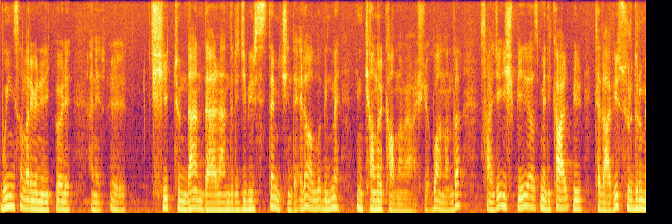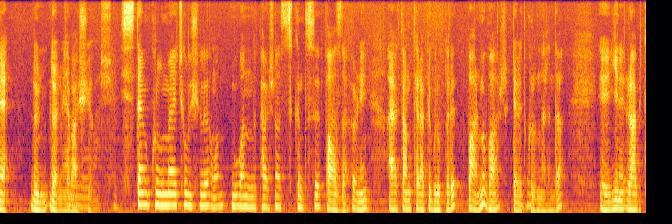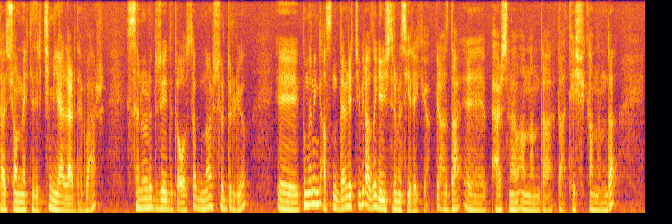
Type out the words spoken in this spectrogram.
bu insanlara yönelik böyle hani kişiyi tümden değerlendirici bir sistem içinde ele alabilme imkanları kalmamaya başlıyor. Bu anlamda sadece iş biraz medikal bir tedavi sürdürme dön, dönmeye başlıyor. Sistem kurulmaya çalışılıyor ama bu anlamda personel sıkıntısı fazla. Örneğin ayaktan terapi grupları var mı? Var devlet kurumlarında. Ee, yine rehabilitasyon merkezleri kimi yerlerde var. Sınırlı düzeyde de olsa bunlar sürdürülüyor. Ee, bunların aslında devletçi biraz da geliştirilmesi gerekiyor. Biraz daha e, personel anlamda, daha teşvik anlamda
